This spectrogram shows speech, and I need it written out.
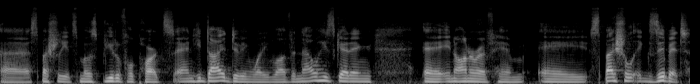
uh, especially its most beautiful parts and he died doing what he loved and now he's getting a, in honor of him a special exhibit,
